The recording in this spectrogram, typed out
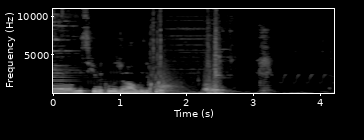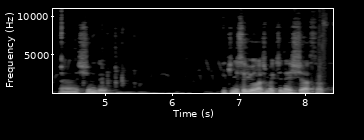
Aa, mis gibi kılıcını aldı gitti. Ee, şimdi ikinci seviyeye ulaşmak için eşya sat.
